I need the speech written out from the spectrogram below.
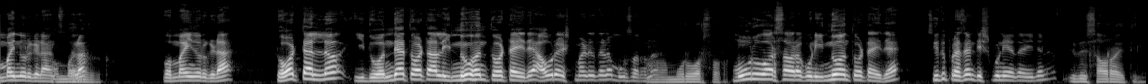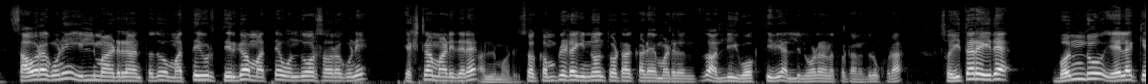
ಒಂಬೈನೂರು ಗಿಡ ಅನ್ಸಲ್ಲ ಒಂಬೈನೂರು. ಗಿಡ. ಟೋಟಲ್ ಇದು ಒಂದೇ ತೋಟ ಅಲ್ಲಿ ಇನ್ನೂ ಒಂದು ತೋಟ ಇದೆ. ಅವರು ಎಷ್ಟು ಮಾಡಿದ್ರೆ ಮೂರು ಸಾವಿರ ಮೂರುವರೆ ಸಾವಿರ. ಮೂರುವರೆ ಸಾವಿರ ಗುಣಿ ಇನ್ನೂ ಒಂದು ತೋಟ ಇದೆ. ಸೊ ಇದು ಪ್ರೆಸೆಂಟ್ ಇಷ್ಟು ಗುಣಿ ಇದೆ ಇದೆನಾ? ಇದು ಸಾವಿರ ಐತಿ ಇಲ್ಲಿ. ಸಾವಿರ ಗುಣಿ ಇಲ್ಲಿ ಮಾಡಿರೋ ಅಂಥದ್ದು. ಮತ್ತೆ ಇವ್ರು ತಿರ್ಗಾ ಮತ್ತೆ ಒಂದೂವರೆ ಸಾವಿರ ಗುಣಿ ಎಕ್ಸ್ಟ್ರಾ ಮಾಡಿದ್ದಾರೆ. ಅಲ್ಲಿ ಮಾಡಿ ಸೊ ಕಂಪ್ಲೀಟಾಗಿ ಇನ್ನೊಂದು ತೋಟ ಕಡೆ ಮಾಡಿರೋಂಥದ್ದು. ಅಲ್ಲಿ ಹೋಗ್ತೀವಿ ಅಲ್ಲಿ ನೋಡೋಣ ತೋಟ ಅನ್ನೋದನ್ನು ಕೂಡ. ಸೊ ಈ ಥರ ಇದೆ. ಬಂದು ಏಲಕ್ಕಿ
